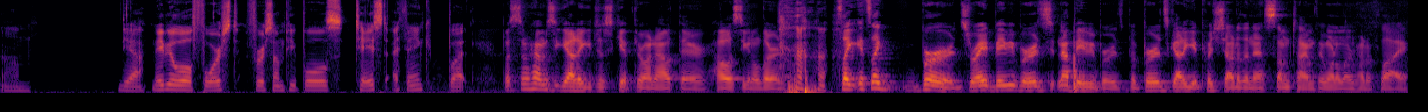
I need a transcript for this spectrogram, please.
Um, yeah, maybe a little forced for some people's taste, I think, but But sometimes you gotta just get thrown out there. How else are you gonna learn? it's like it's like birds, right? Baby birds, not baby birds, but birds gotta get pushed out of the nest sometime if they want to learn how to fly.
